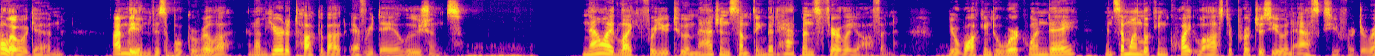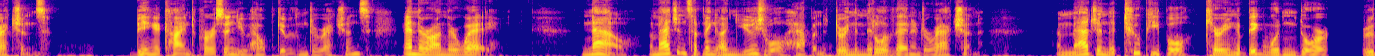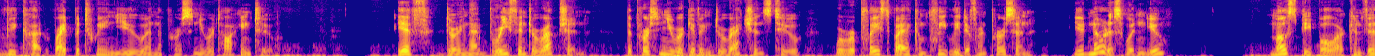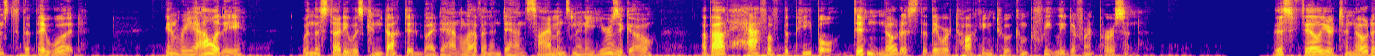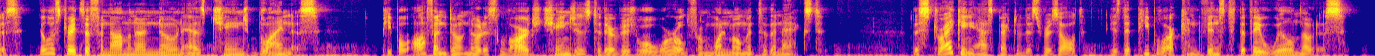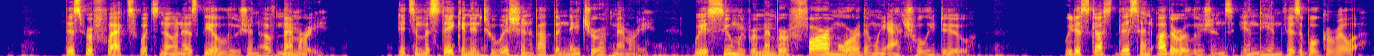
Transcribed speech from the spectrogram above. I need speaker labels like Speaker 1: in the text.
Speaker 1: Hello again. I'm the Invisible Gorilla, and I'm here to talk about everyday illusions. Now I'd like for you to imagine something that happens fairly often. You're walking to work one day, and someone looking quite lost approaches you and asks you for directions. Being a kind person, you help give them directions, and they're on their way. Now, imagine something unusual happened during the middle of that interaction. Imagine that two people carrying a big wooden door rudely cut right between you and the person you were talking to. If, during that brief interruption, the person you were giving directions to were replaced by a completely different person, you'd notice, wouldn't you? Most people are convinced that they would. In reality, when the study was conducted by Dan Levin and Dan Simons many years ago, about half of the people didn't notice that they were talking to a completely different person. This failure to notice illustrates a phenomenon known as change blindness. People often don't notice large changes to their visual world from one moment to the next. The striking aspect of this result is that people are convinced that they will notice. This reflects what's known as the illusion of memory. It's a mistaken intuition about the nature of memory. We assume we remember far more than we actually do. We discuss this and other illusions in The Invisible Gorilla.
